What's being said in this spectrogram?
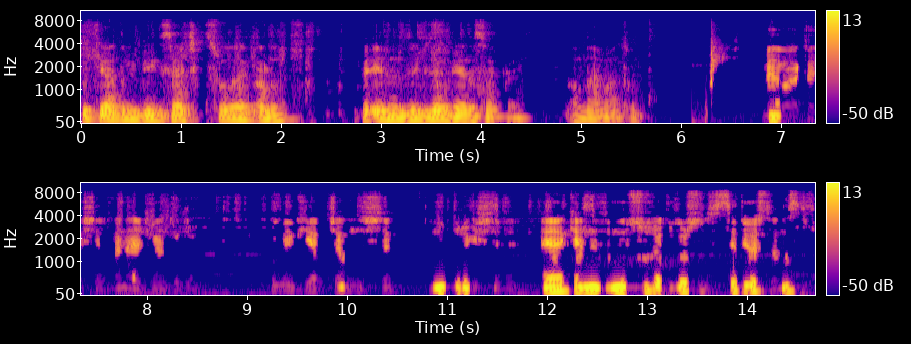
Bu kağıdı bir bilgisayar çıktısı olarak alın ve elinizde güzel bir yere saklayın. Allah'a emanet olun. Merhaba arkadaşlar, ben Ercüment Hoca. Bugünkü yapacağımız işlem mutluluk işlemi. Eğer kendinizi mutsuz ve huzursuz hissediyorsanız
